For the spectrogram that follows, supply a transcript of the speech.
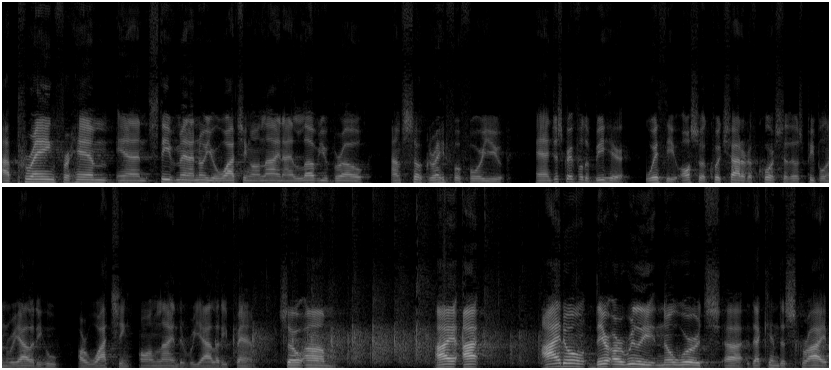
uh, praying for him. And Steve, man, I know you're watching online. I love you, bro. I'm so grateful for you. And just grateful to be here with you. Also, a quick shout out, of course, to those people in reality who are watching online, the reality fam. So, um, I, I, I don't, there are really no words uh, that can describe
